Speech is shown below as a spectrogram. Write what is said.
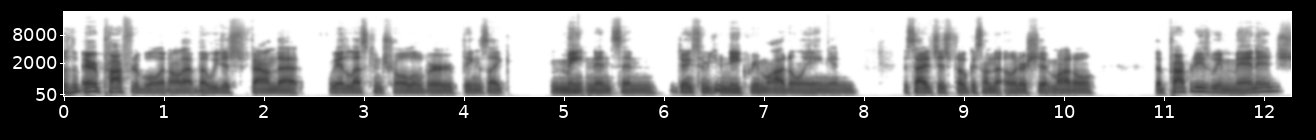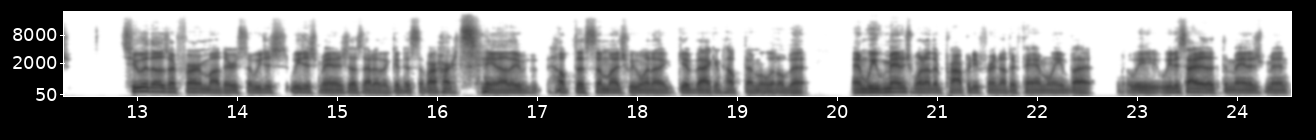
Mm-hmm. They were profitable and all that, but we just found that we had less control over things like maintenance and doing some unique remodeling and decided to just focus on the ownership model. The properties we manage, two of those are for our mothers, so we just we just manage those out of the goodness of our hearts. You know, they've helped us so much. We want to give back and help them a little bit. And we manage one other property for another family, but we we decided that the management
